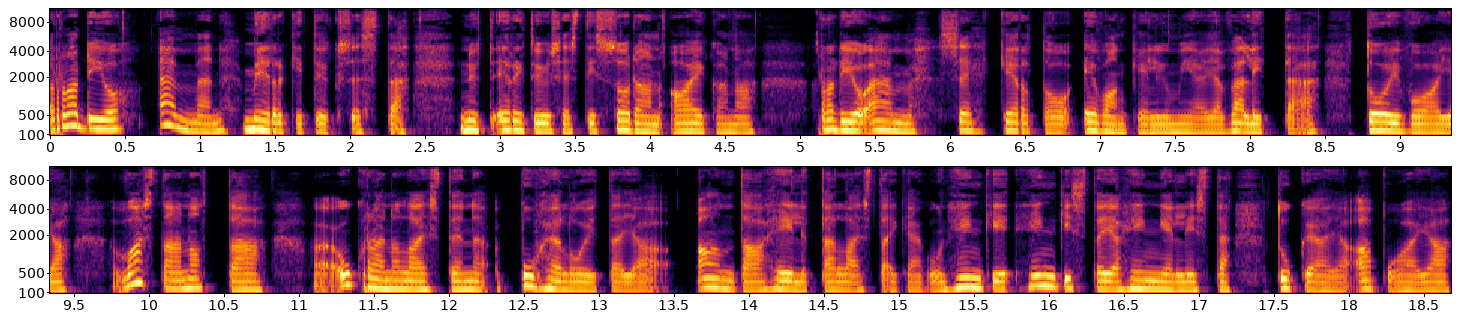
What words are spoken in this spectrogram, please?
Radio M merkityksestä nyt erityisesti sodan aikana. Radio M, se kertoo evankeliumia ja välittää toivoa ja vastaanottaa ukrainalaisten puheluita ja antaa heille tällaista ikään kuin henki, henkistä ja hengellistä tukea ja apua. Ja,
